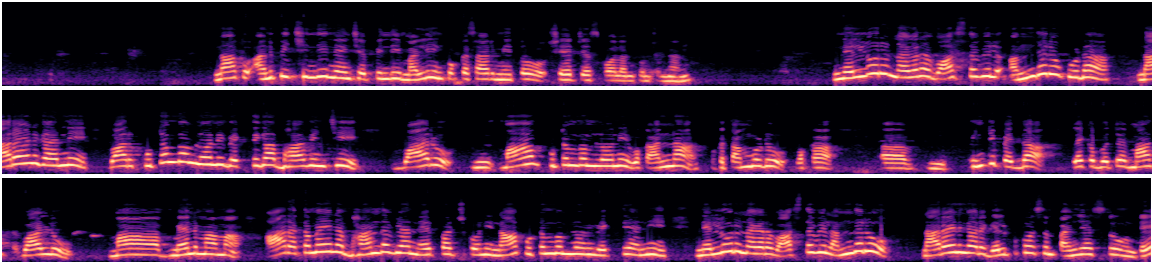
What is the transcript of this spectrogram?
నాకు అనిపించింది నేను చెప్పింది మళ్ళీ ఇంకొకసారి మీతో షేర్ చేసుకోవాలనుకుంటున్నాను. నెల్లూరు నగర వాస్తవ్యులు అందరూ కూడా నారాయణ గారిని వారు కుటుంబంలోని వ్యక్తిగా భావించి వారు మా కుటుంబంలోని ఒక అన్న ఒక తమ్ముడు ఒక ఇంటి పెద్ద లేకపోతే మా వాళ్ళు మా మేనమామ ఆ రకమైన బాంధవ్యాన్ని ఏర్పరచుకొని నా కుటుంబంలోని వ్యక్తి అని నెల్లూరు నగర వాస్తవ్యులందరూ నారాయణ గారి గెలుపు కోసం పనిచేస్తూ ఉంటే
